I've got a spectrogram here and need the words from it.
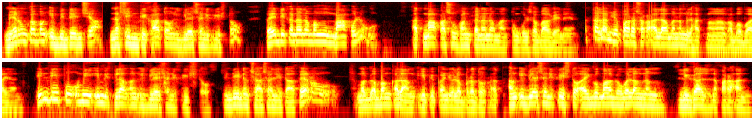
Meron ka bang ebidensya na sindikato ang Iglesia ni Cristo? Pwede ka na namang makulong at makasuhan ka na naman tungkol sa bagay na yan. At alam niyo, para sa kaalaman ng lahat, mga kababayan, hindi po umiimik lang ang Iglesia ni Cristo. Hindi nagsasalita. Pero mag-abang ka lang, Epipanyo Labrador. At ang Iglesia ni Cristo ay gumagawa lang ng legal na paraan.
